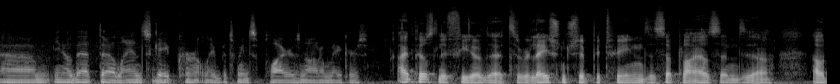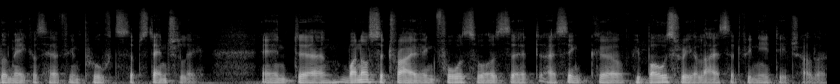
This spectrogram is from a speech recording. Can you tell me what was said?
um, you know that uh, landscape currently between suppliers and automakers? I personally feel that the relationship between the suppliers and the automakers have improved substantially. And uh, one of the driving force was that I think uh, we both realized that we need each other.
